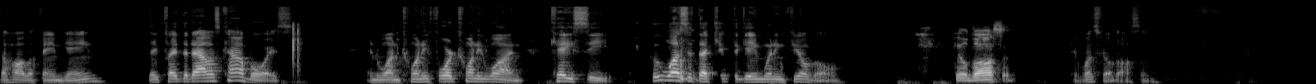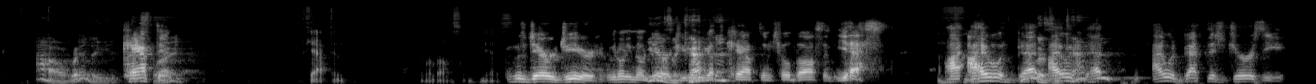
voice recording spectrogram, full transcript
the Hall of Fame game, they played the Dallas Cowboys and won 24 21. Casey, who was it that kicked the game winning field goal? Phil Dawson. It was Phil Dawson. Oh, really? Captain. Right. Captain. Phil Dawson. Yes. Who's Derek Jeter? We don't even know he Derek Jeter. We got the captain, Phil Dawson. Yes. I, I would bet I would captain? bet I would bet this jersey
